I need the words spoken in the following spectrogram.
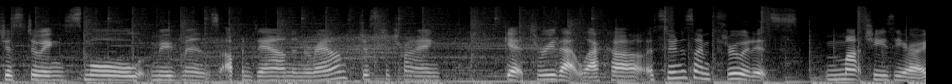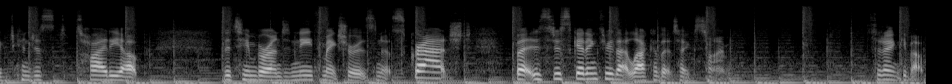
just doing small movements up and down and around just to try and get through that lacquer. As soon as I'm through it, it's much easier. I can just tidy up the timber underneath, make sure it's not scratched, but it's just getting through that lacquer that takes time. So don't give up.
